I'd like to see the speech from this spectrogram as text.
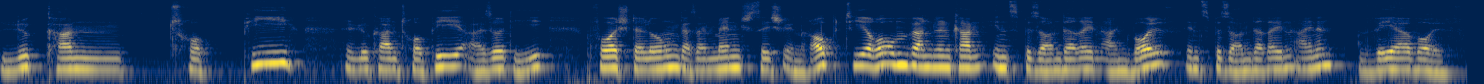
Lykanthropie. Lykanthropie, also die Vorstellung, dass ein Mensch sich in Raubtiere umwandeln kann, insbesondere in einen Wolf, insbesondere in einen Werwolf.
